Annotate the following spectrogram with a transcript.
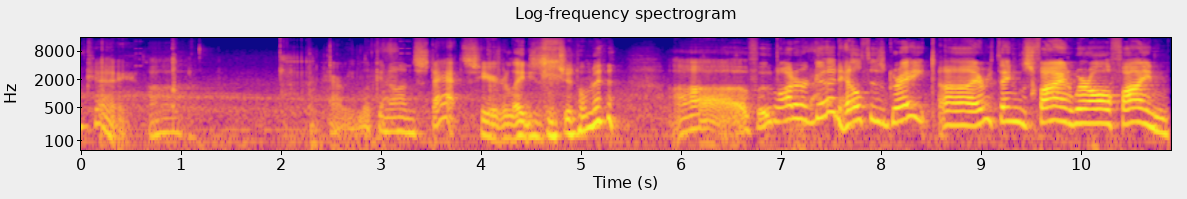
Okay. Uh, how are we looking on stats here, ladies and gentlemen? Uh, food and water are good. Health is great. Uh, everything's fine. We're all fine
